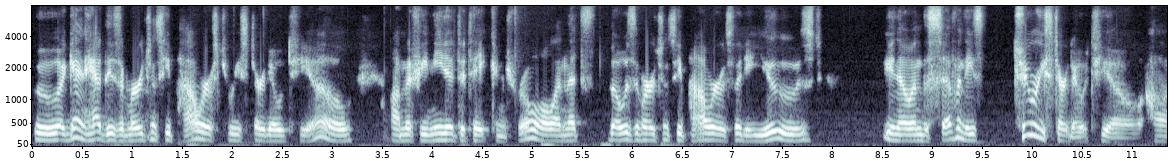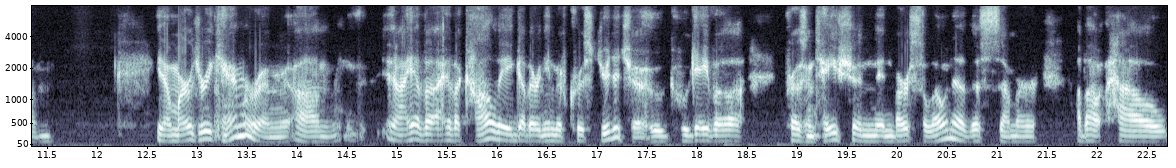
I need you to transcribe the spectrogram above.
who again had these emergency powers to restart OTO um, if he needed to take control, and that's those emergency powers that he used, you know, in the '70s to restart OTO. Um, you know, Marjorie Cameron. Um, you know, I have a I have a colleague by the name of Chris Judica who who gave a presentation in Barcelona this summer about how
